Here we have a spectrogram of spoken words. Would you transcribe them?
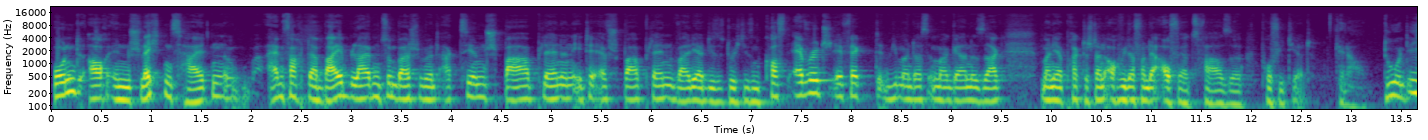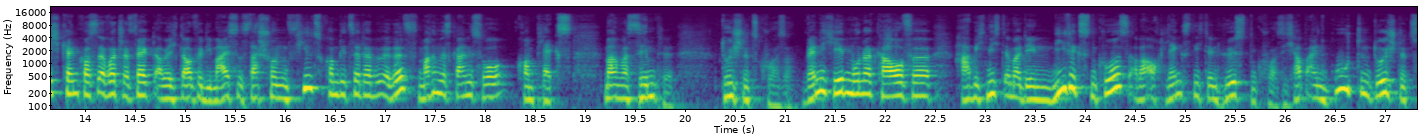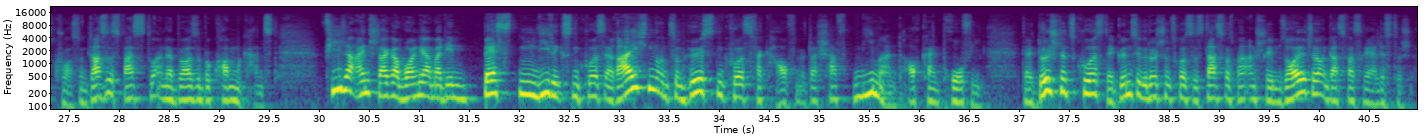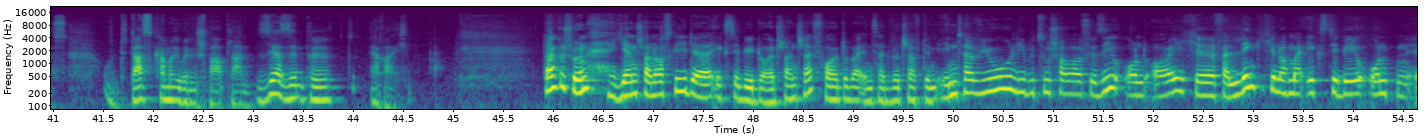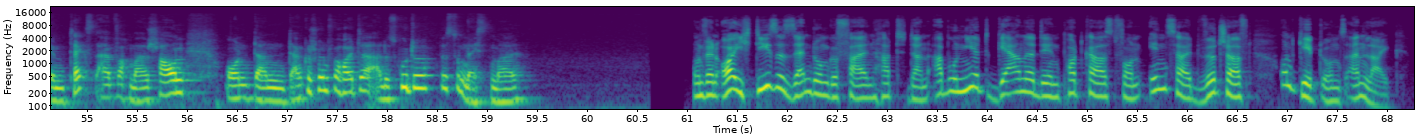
Und auch in schlechten Zeiten einfach dabei bleiben, zum Beispiel mit Aktiensparplänen, ETF-Sparplänen, weil ja diese, durch diesen Cost-Average-Effekt, wie man das immer gerne sagt, man ja praktisch dann auch wieder von der Aufwärtsphase profitiert. Genau. Du und ich kennen Cost-Average-Effekt, aber ich glaube, für die meisten ist das schon ein viel zu komplizierter Begriff. Machen wir es gar nicht so komplex. Machen wir es simpel. Durchschnittskurse. Wenn ich jeden Monat kaufe, habe ich nicht immer den niedrigsten Kurs, aber auch längst nicht den höchsten Kurs. Ich habe einen guten Durchschnittskurs und das ist, was du an der Börse bekommen kannst. Viele Einsteiger wollen ja immer den besten, niedrigsten Kurs erreichen und zum höchsten Kurs verkaufen. Und das schafft niemand, auch kein Profi. Der Durchschnittskurs, der günstige Durchschnittskurs ist das, was man anstreben sollte und das, was realistisch ist. Und das kann man über den Sparplan sehr simpel erreichen. Dankeschön, Jens Schanowski, der XTB Deutschland-Chef, heute bei Inside Wirtschaft im Interview. Liebe Zuschauer, für Sie und euch äh, verlinke ich hier nochmal XTB unten im Text. Einfach mal schauen. Und dann Dankeschön für heute. Alles Gute, bis zum nächsten Mal. Und wenn euch diese Sendung gefallen hat, dann abonniert gerne den Podcast von Inside Wirtschaft und gebt uns ein Like.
